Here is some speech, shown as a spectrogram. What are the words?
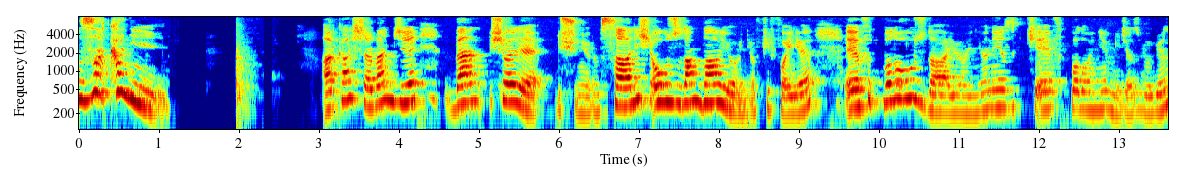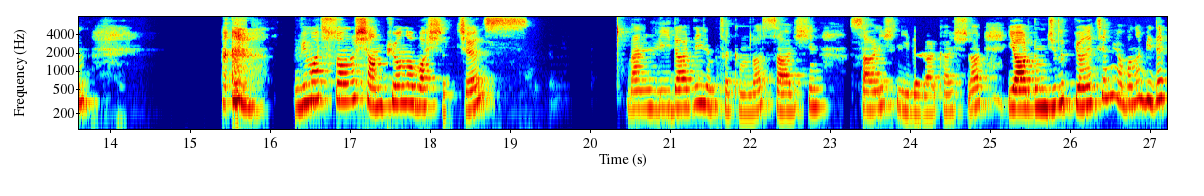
Zakani. Arkadaşlar bence ben şöyle düşünüyorum. Salih Oğuz'dan daha iyi oynuyor FIFA'yı. E, futbolu Oğuz daha iyi oynuyor. Ne yazık ki e, futbol oynayamayacağız bugün. Bir maç sonra şampiyona başlatacağız. Ben lider değilim takımda. Salih'in Salih lider arkadaşlar. Yardımcılık yönetemiyor bana. Bir de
